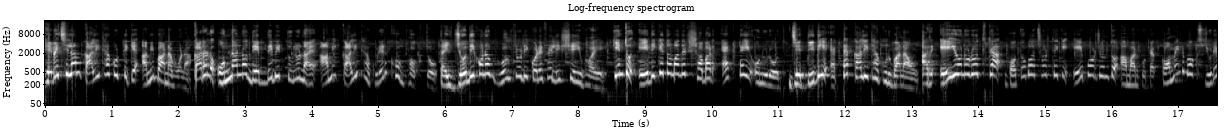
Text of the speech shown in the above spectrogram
ভেবেছিলাম কালী ঠাকুরটিকে আমি বানাবো না। কারণ অন্যান্য দেবদেবীর তুলনায় আমি কালী ঠাকুরের খুব ভক্ত। তাই যদি কোনো ভুল ত্রুটি করে ফেলি সেই ভয়ে। কিন্তু এদিকে তোমাদের সবার একটাই অনুরোধ, যে দিদি একটা কালী ঠাকুর বানাও। আর এই অনুরোধটা গত বছর থেকে এ পর্যন্ত আমার গোটা কমেন্ট বক্স জুড়ে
